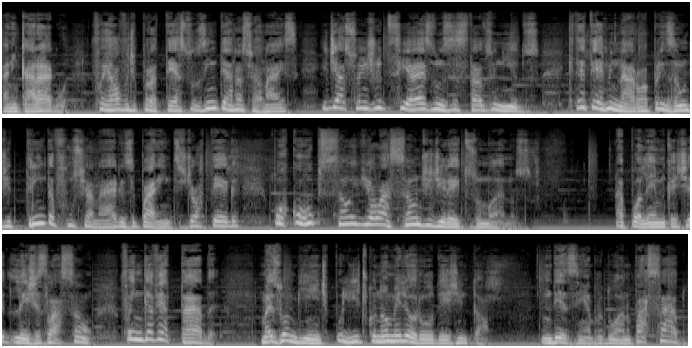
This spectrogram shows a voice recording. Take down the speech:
A Nicarágua foi alvo de protestos internacionais e de ações judiciais nos Estados Unidos, que determinaram a prisão de 30 funcionários e parentes de Ortega por corrupção e violação de direitos humanos. A polêmica de legislação foi engavetada, mas o ambiente político não melhorou desde então. Em dezembro do ano passado,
